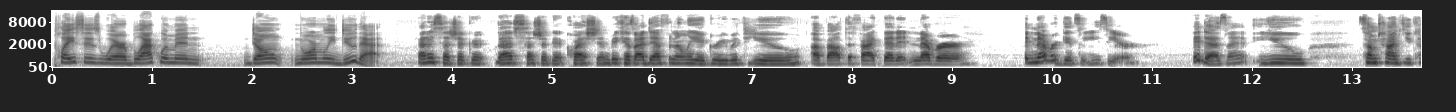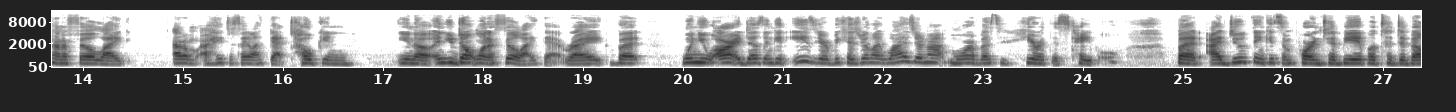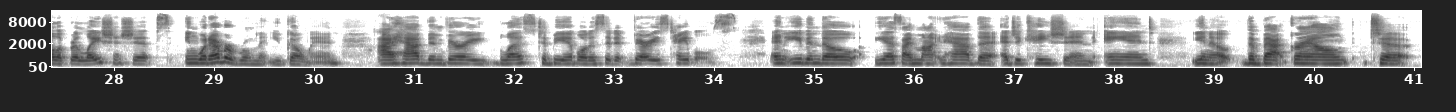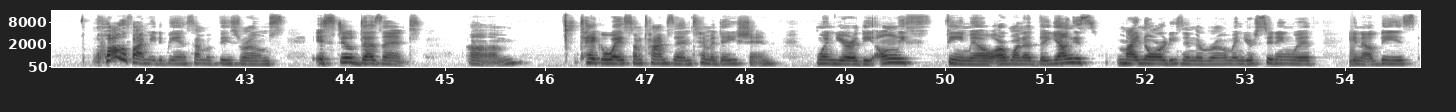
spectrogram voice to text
places where black women don't normally do that. That is such a good that's such a good question because i definitely agree with you about the fact that it never it never gets easier. It doesn't. You sometimes you kind of feel like i don't i hate to say like that token you know and you don't want to feel like that right? But when you are it doesn't get easier because you're like why is there not more of us here at this table But I do think it's important to be able to develop relationships in whatever room that you go in. I have been very blessed to be able to sit at various tables. And even though, yes, I might have the education and, you know, the background to qualify me to be in some of these rooms, it still doesn't um, take away sometimes the intimidation when you're the only female or one of the youngest minorities in the room and you're sitting with, you know, these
